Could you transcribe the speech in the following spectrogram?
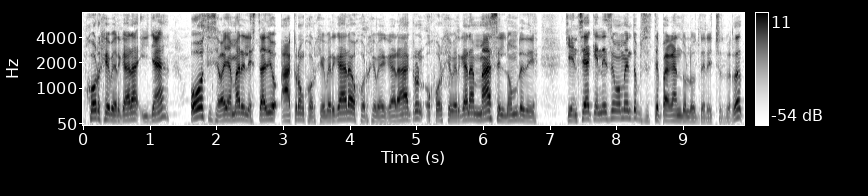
Jorge Vergara y ya, o si se va a llamar el Estadio Akron Jorge Vergara o Jorge Vergara Akron o Jorge Vergara más el nombre de quien sea que en ese momento pues esté pagando los derechos, ¿verdad?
